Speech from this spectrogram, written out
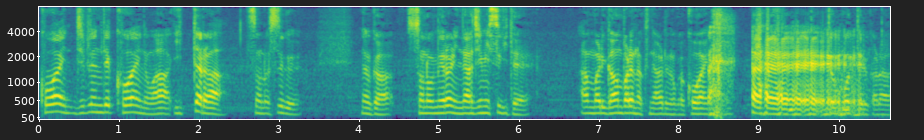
怖い自分で怖いのは行ったらそのすぐなんかその村に馴染みすぎてあんまり頑張れなくなるのが怖いな。って思ってるから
